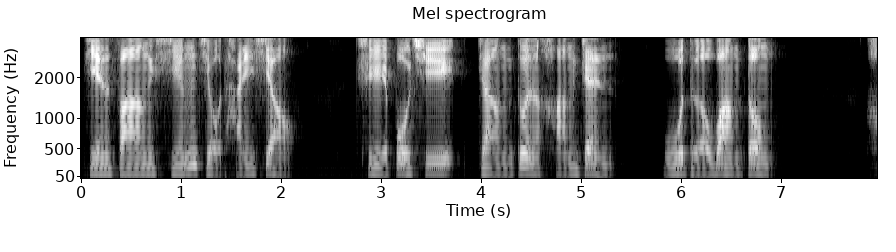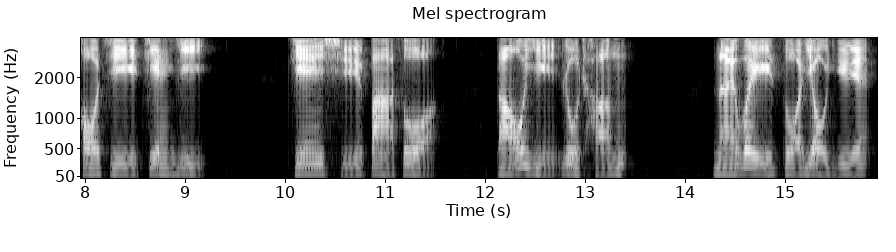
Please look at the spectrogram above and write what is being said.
奸方行酒谈笑，耻不屈，整顿行阵，无得妄动。后继建议，兼徐罢坐，导引入城，乃谓左右曰：“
